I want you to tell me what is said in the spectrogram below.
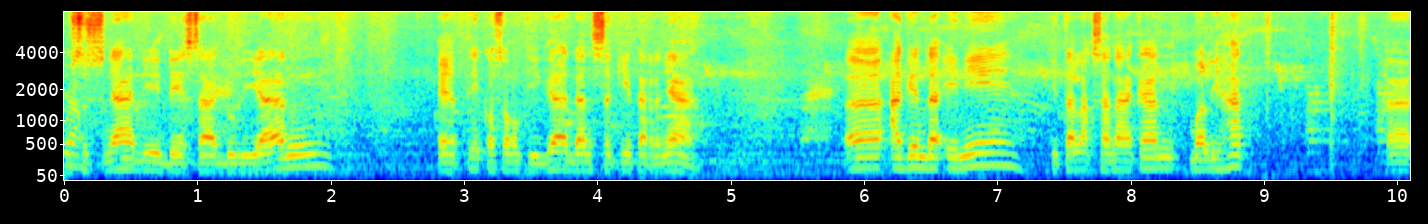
khususnya di Desa Durian RT 03 dan sekitarnya. Uh, agenda ini kita laksanakan melihat uh,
